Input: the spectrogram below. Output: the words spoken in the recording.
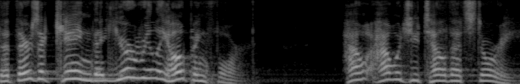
that there's a king that you're really hoping for? How, how would you tell that story?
